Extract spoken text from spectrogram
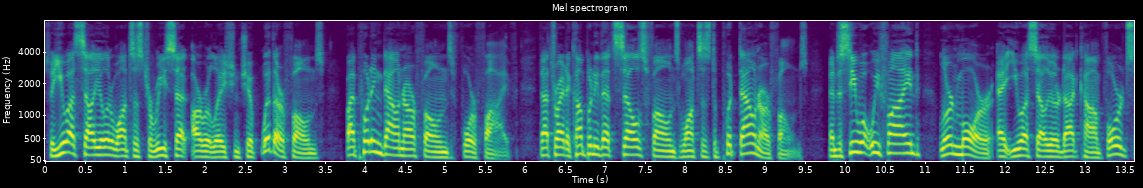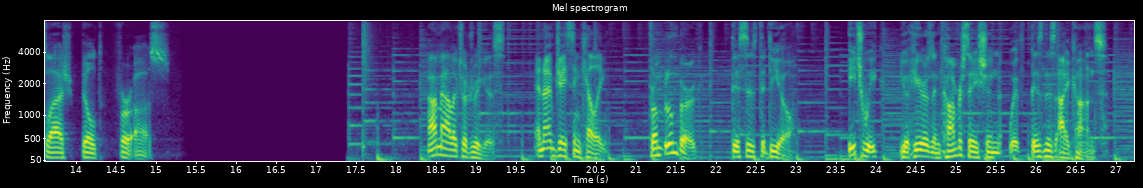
So, US Cellular wants us to reset our relationship with our phones by putting down our phones for five. That's right, a company that sells phones wants us to put down our phones. And to see what we find, learn more at uscellular.com forward slash built for us. I'm Alex Rodriguez. And I'm Jason Kelly. From Bloomberg, this is The Deal. Each week, you'll hear us in conversation with business icons.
